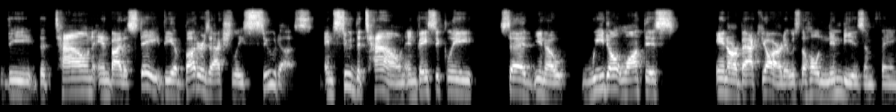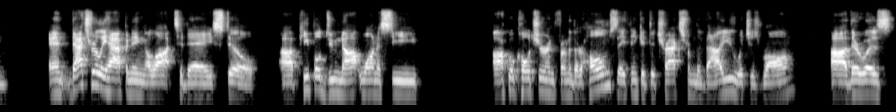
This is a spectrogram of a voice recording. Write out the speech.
the the town and by the state, the abutters actually sued us and sued the town and basically said, you know, we don't want this in our backyard. It was the whole NIMBYism thing. And that's really happening a lot today still. Uh, people do not want to see aquaculture in front of their homes. They think it detracts from the value, which is wrong. Uh, there was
